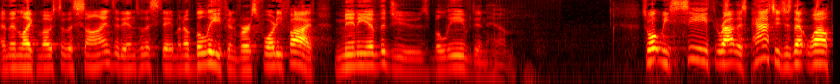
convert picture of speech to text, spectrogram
And then, like most of the signs, it ends with a statement of belief in verse 45. Many of the Jews believed in him. So, what we see throughout this passage is that while,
